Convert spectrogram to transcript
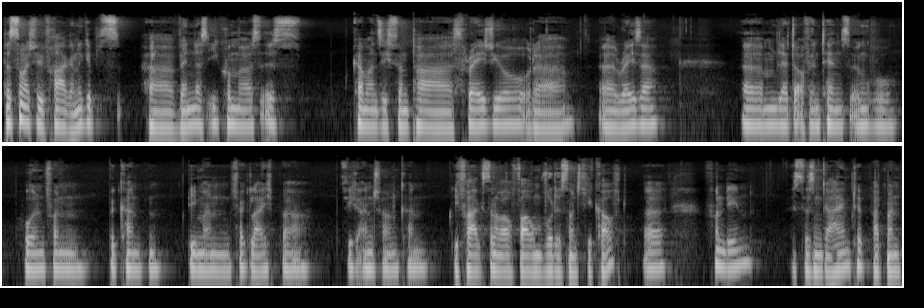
das ist zum Beispiel die Frage, ne? Gibt es, äh, wenn das E-Commerce ist, kann man sich so ein paar Thrasio oder äh, Razer ähm, Letter of Intents irgendwo holen von Bekannten, die man vergleichbar sich anschauen kann. Die Frage ist dann aber auch, warum wurde es noch nicht gekauft äh, von denen? Ist das ein Geheimtipp? Hat man,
